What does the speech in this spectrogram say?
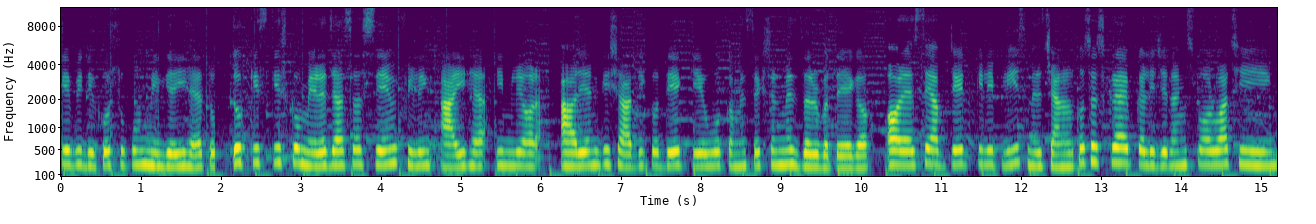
के भी दिल को सुकून मिल गई है तो तो किस किस को मेरे जैसा सेम फीलिंग आई है इमली और आर्यन की शादी को देख के वो कमेंट सेक्शन में ज़रूर बताइएगा और ऐसे अपडेट के लिए प्लीज़ मेरे चैनल को सब्सक्राइब कर लीजिए। थैंक्स फॉर वॉचिंग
